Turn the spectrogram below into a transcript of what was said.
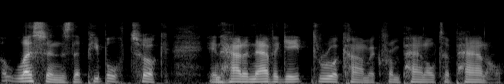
lessons that people took in how to navigate through a comic from panel to panel,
